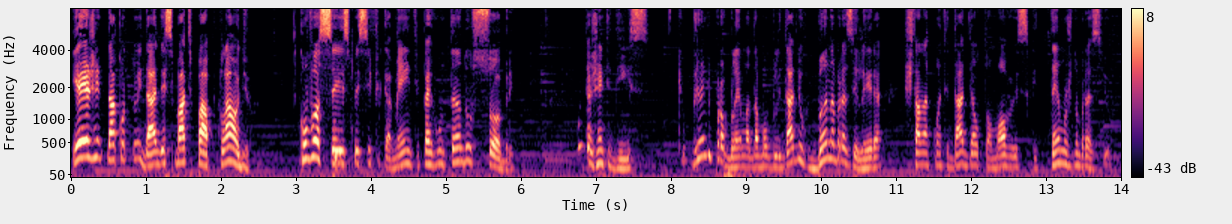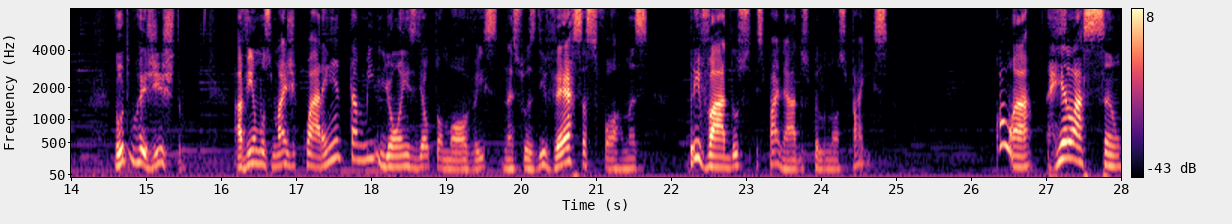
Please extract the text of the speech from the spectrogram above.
E aí a gente dá continuidade a esse bate-papo, Cláudio, com você especificamente, perguntando sobre. Muita gente diz que o grande problema da mobilidade urbana brasileira está na quantidade de automóveis que temos no Brasil. No último registro, havíamos mais de 40 milhões de automóveis nas suas diversas formas privados espalhados pelo nosso país. Qual a relação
